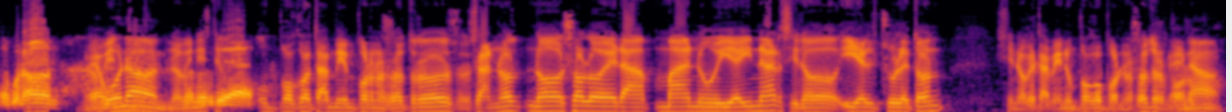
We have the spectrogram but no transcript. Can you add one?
Egunon. Egunon. no- viniste días. un poco también por nosotros. O sea, no, no solo era Manu y Einar sino, y el chuletón, sino que también un poco por nosotros. Por- no.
